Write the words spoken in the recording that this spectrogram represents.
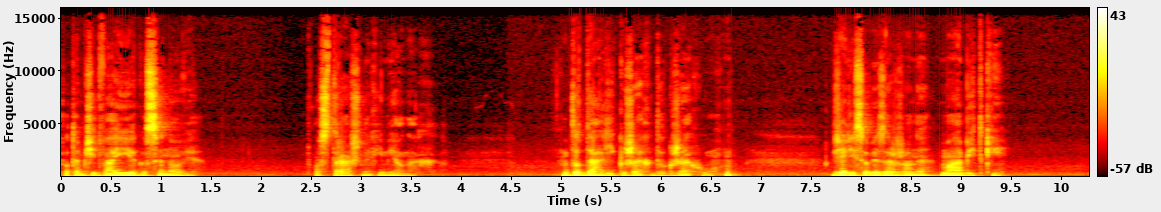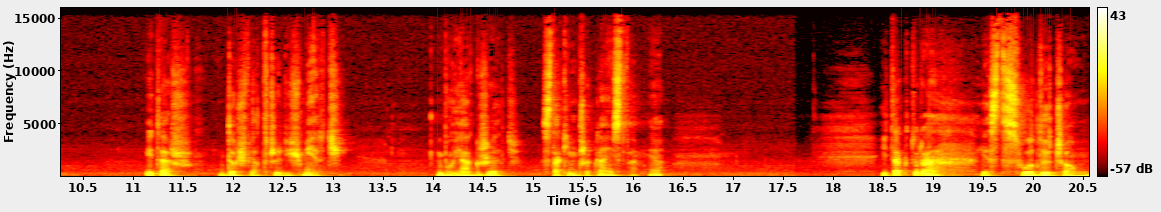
Potem ci dwaj jego synowie o strasznych imionach dodali grzech do grzechu. Wzięli sobie za żonę Moabitki i też doświadczyli śmierci. Bo jak żyć z takim przekleństwem, nie? I ta, która jest słodyczą,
